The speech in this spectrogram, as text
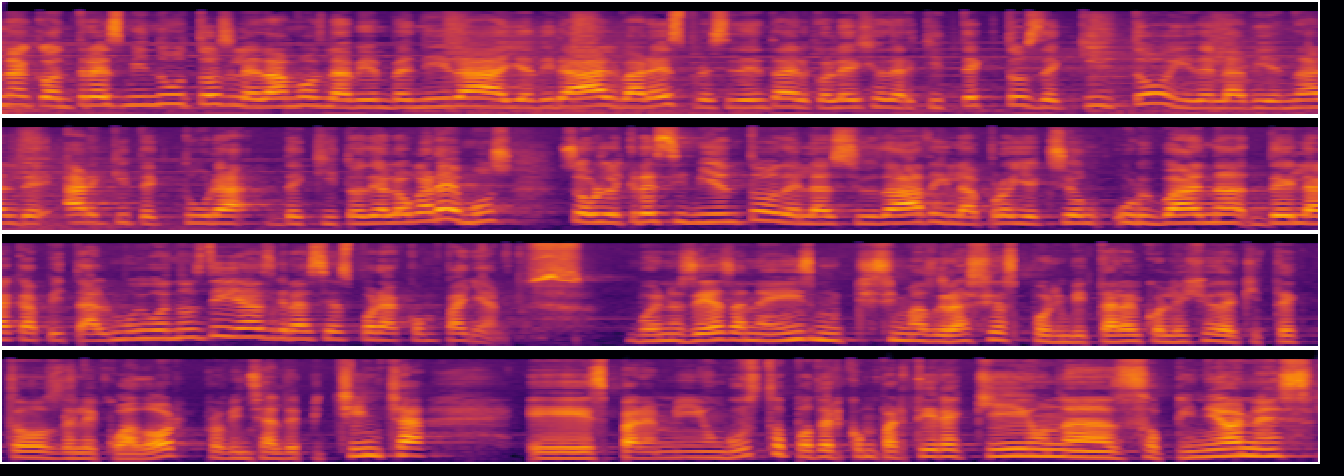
mañana con tres minutos le damos la bienvenida a Yadira Álvarez, presidenta del Colegio de Arquitectos de Quito y de la Bienal de Arquitectura de Quito. Dialogaremos sobre el crecimiento de la ciudad y la proyección urbana de la capital. Muy buenos días, gracias por acompañarnos. Buenos días, Anaís. Muchísimas gracias por invitar al Colegio de Arquitectos del Ecuador, provincial de Pichincha. Es para mí un gusto poder compartir aquí unas opiniones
